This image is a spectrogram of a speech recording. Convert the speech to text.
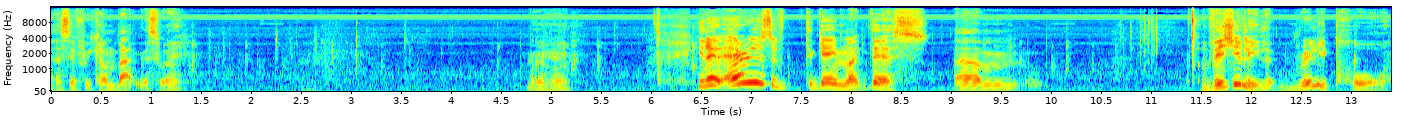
As if we come back this way. Okay. You know, areas of the game like this, um, visually look really poor,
